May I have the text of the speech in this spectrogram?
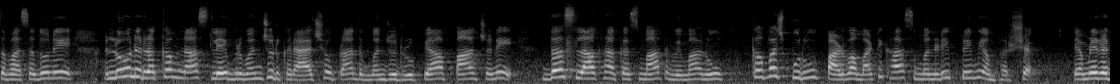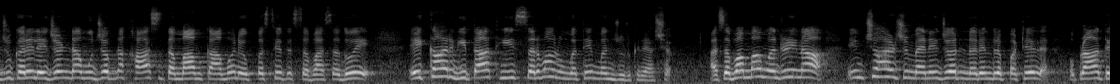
સભાસદોને લોન રકમના સ્લેબ મંજૂર કરાયા છે. ઉપરાંત મંજૂર રૂપિયા પાંચ અને દસ લાખના અકસ્માત વીમાનું કવચ પૂરું પાડવા માટે ખાસ મંડળી પ્રીમિયમ ભરશે. તેમણે રજૂ કરેલ એજન્ડા મુજબના ખાસ તમામ કામોને ઉપસ્થિત સભાસદોએ એકારગીતાથી સર્વાનુમતે મંજૂર કર્યા છે. આ સભામાં મંડળીના ઇન્ચાર્જ મેનેજર નરેન્દ્ર પટેલ ઉપરાંત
